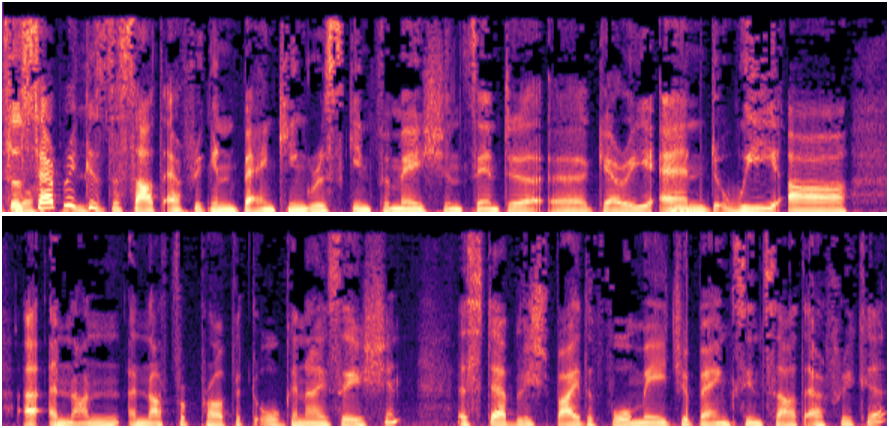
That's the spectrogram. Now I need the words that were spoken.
So SABRIC is the South African Banking Risk Information Center, uh, Gary, and we are a, a non, a not-for-profit organization established by the four major banks in South Africa,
